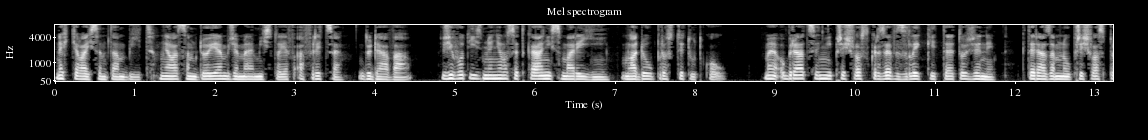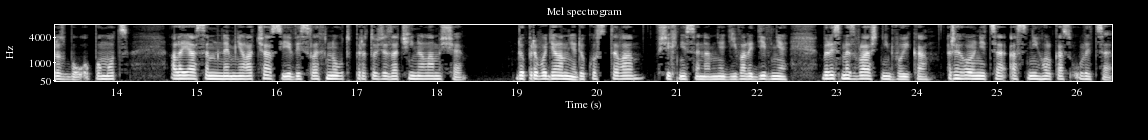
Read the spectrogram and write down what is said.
Nechtěla jsem tam být, měla jsem dojem, že mé místo je v Africe, dodává. Život jí změnilo setkání s Marií, mladou prostitutkou. Mé obrácení přišlo skrze vzliky této ženy, která za mnou přišla s prozbou o pomoc, ale já jsem neměla čas ji vyslechnout, protože začínala mše. Doprovodila mě do kostela, všichni se na mě dívali divně, byli jsme zvláštní dvojka, řeholnice a sníholka z ulice.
